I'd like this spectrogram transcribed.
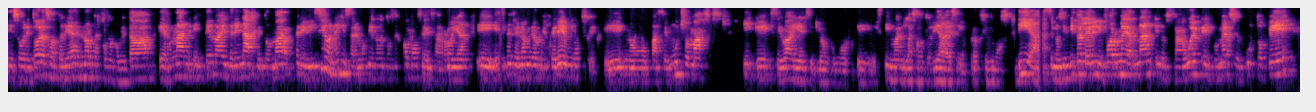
eh, sobre todo las autoridades del norte, como comentaba Hernán, el tema del drenaje, tomar previsiones y estaremos viendo entonces cómo se desarrolla eh, este fenómeno que esperemos que no pase mucho más y que se vaya el ciclón, como eh, estiman las autoridades en los próximos días. Los invito a leer el informe de Hernán en nuestra web, elcomercio.pe,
